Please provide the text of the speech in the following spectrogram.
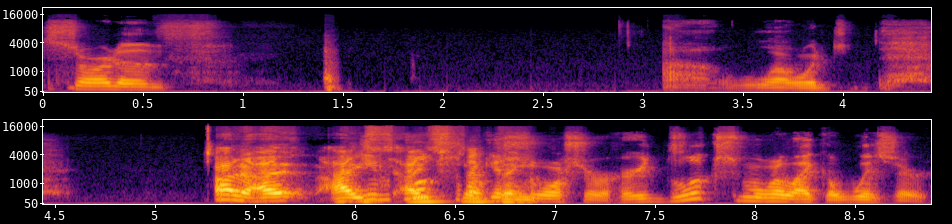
sort of. Uh, what would I, I, I, he looks still like a sorcerer? He looks more like a wizard.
